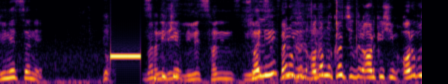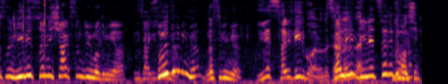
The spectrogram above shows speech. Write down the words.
Linet Sani. Ben Sunny bir değil, kere... Linet Sunny'nin... Salih, ben o kadar adamla kaç yıldır arkadaşıyım. Arabasında Linet Salih'in şarkısını duymadım ya. Soyadını bilmiyor. Nasıl bilmiyor? Linet Sunny değil bu arada. Kararlı da. Linet Salih Dur bu. bakayım.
